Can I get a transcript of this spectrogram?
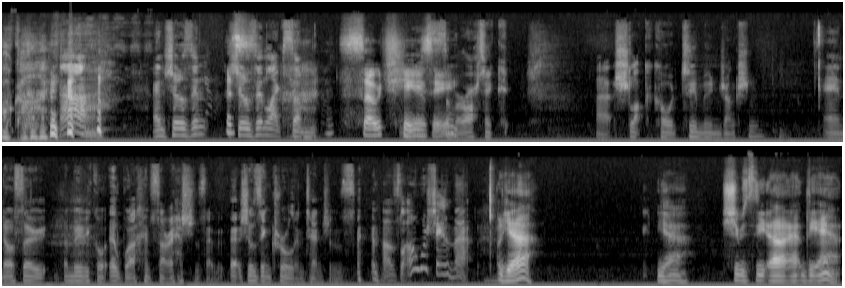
Oh God, Ah, and she was in. It's- She was in like some so cheesy. some erotic uh, schlock called Two Moon Junction, and also a movie called. Uh, well, I'm sorry, I shouldn't say that. Uh, she was in Cruel Intentions, and I was like, oh, what's she in that? Yeah. Yeah. She was the uh the aunt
